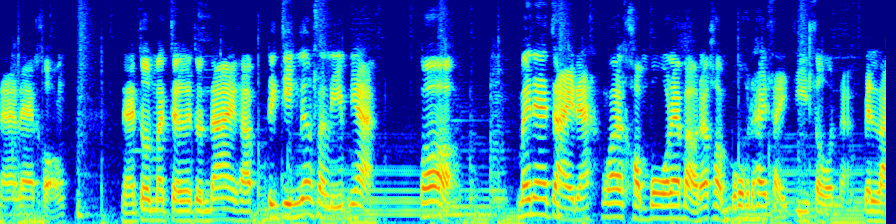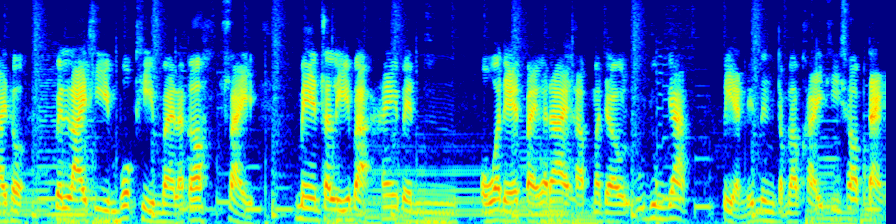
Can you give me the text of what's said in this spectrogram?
หน้าแรกของนะจนมาเจอจนได้ครับ จริง ๆ เรื่องสลีปเนี่ยก็ไม่แน่ใจนะว่าคอมโบได้เปล่าถ้าคอมโบได้ใส่ G โซนอะเป็นลายโทเป็นลายทีมพวกทีมไปแล้วก็ใส่เมนสลีปอะให้เป็นโอเวอร์เดไปก็ได้ครับ มันจะยุ่งยากเปลี่ยนนิดนึงสำหรับใครที่ชอบแต่ง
